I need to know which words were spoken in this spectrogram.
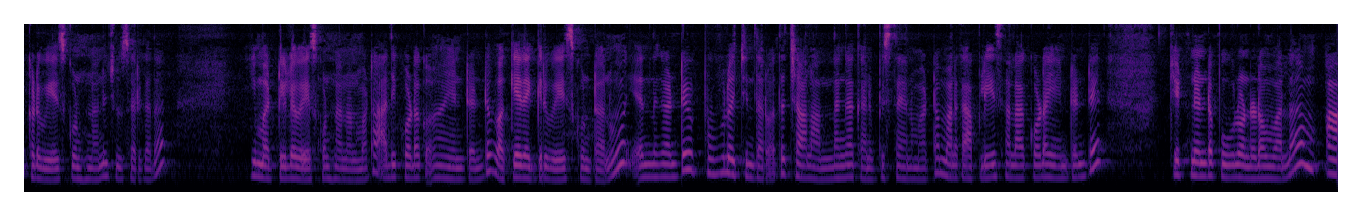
ఇక్కడ వేసుకుంటున్నాను చూసారు కదా. ఈ మట్టిలో వేసుకుంటున్నాను అనమాట అది కూడా ఏంటంటే ఒకే దగ్గర వేసుకుంటాను. ఎందుకంటే పువ్వులు వచ్చిన తర్వాత చాలా అందంగా కనిపిస్తాయి అనమాట మనకు ఆ ప్లేస్ అలా కూడా ఏంటంటే చెట్టు నిండా పువ్వులు ఉండడం వల్ల ఆ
